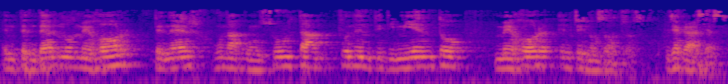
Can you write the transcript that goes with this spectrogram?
entendernos mejor, tener una consulta, un entendimiento mejor entre nosotros. Muchas gracias.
